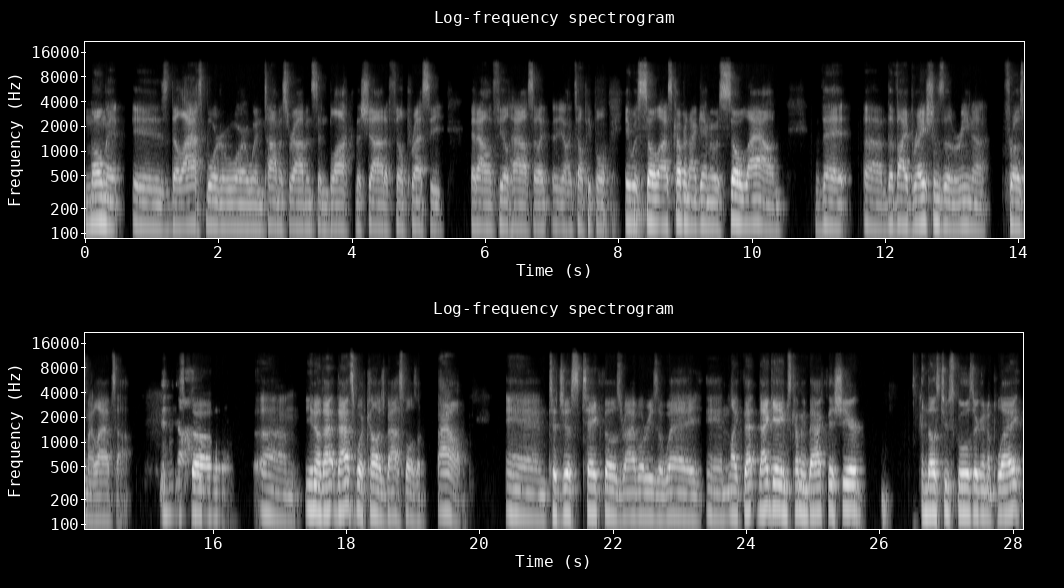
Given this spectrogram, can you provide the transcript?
moment is the last border war when thomas robinson blocked the shot of phil pressey at Allen Fieldhouse. So I, you know, I tell people it was so. I was covering that game. It was so loud that uh, the vibrations of the arena froze my laptop. so um, you know that that's what college basketball is about and to just take those rivalries away. And like that that game's coming back this year and those two schools are going to play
